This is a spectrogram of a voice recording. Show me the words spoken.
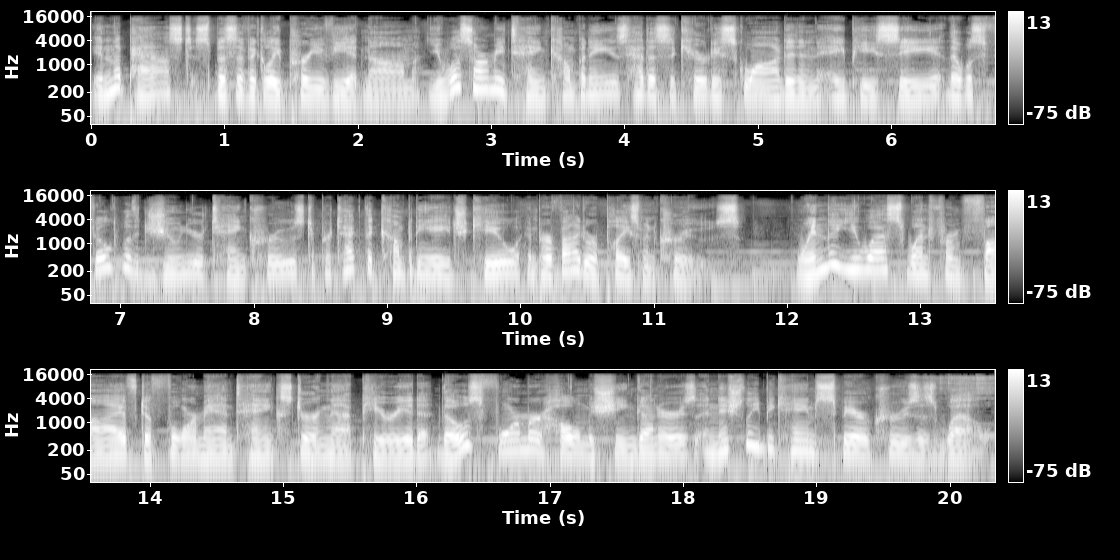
In the past, specifically pre-Vietnam, US Army tank companies had a security squad in an APC that was filled with junior tank crews to protect the company HQ and provide replacement crews. When the US went from 5 to 4 man tanks during that period, those former hull machine gunners initially became spare crews as well.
